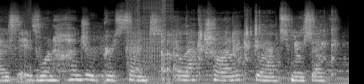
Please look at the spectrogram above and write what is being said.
Maxximize is 100% electronic dance music.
